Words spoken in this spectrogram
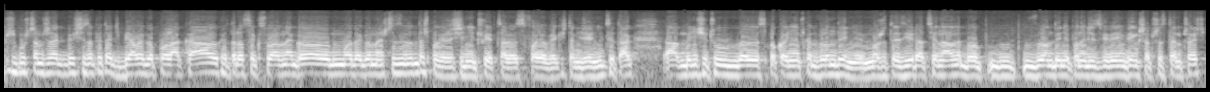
przypuszczam, że jakby się zapytać białego Polaka, heteroseksualnego, młodego mężczyzny, to on też powie, że się nie czuje wcale swojo w jakiejś tam dzielnicy, tak, a będzie się czuł e, spokojnie na przykład w Londynie. Może to jest irracjonalne, bo w Londynie ponoć jest większa przestępczość,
